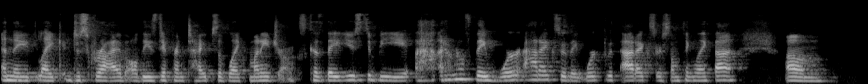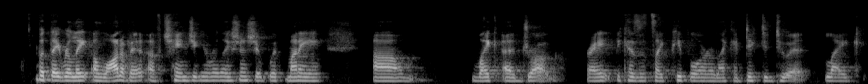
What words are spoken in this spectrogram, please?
and they like describe all these different types of like money drunks because they used to be i don't know if they were addicts or they worked with addicts or something like that. Um, but they relate a lot of it of changing your relationship with money um, like a drug right? Because it's like people are like addicted to it like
